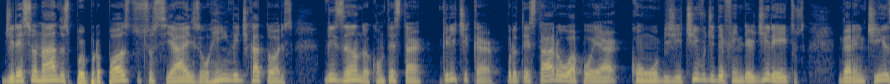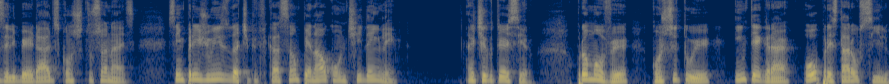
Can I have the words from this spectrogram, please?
direcionados por propósitos sociais ou reivindicatórios, visando a contestar, criticar, protestar ou apoiar com o objetivo de defender direitos, garantias e liberdades constitucionais, sem prejuízo da tipificação penal contida em lei. Artigo 3. Promover, constituir, integrar ou prestar auxílio,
